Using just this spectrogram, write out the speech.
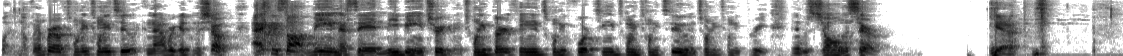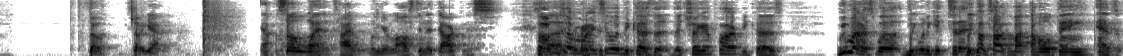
what November of 2022, and now we're getting the show. I actually saw a meme that said me being triggered in 2013, 2014, 2022, and 2023, and it was Joel and Sarah. yeah. So, so yeah. Episode one, titled "When You're Lost in the Darkness." So I'm Uh, jumping right to it because the, the trigger part, because we might as well, we want to get to that. We're gonna talk about the whole thing as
